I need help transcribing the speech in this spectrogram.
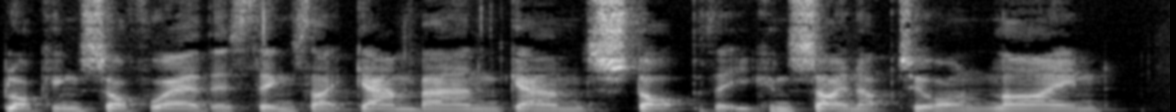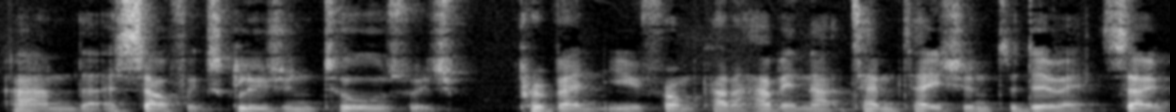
blocking software. There's things like Gamban, GamStop that you can sign up to online um, that are self exclusion tools which prevent you from kind of having that temptation to do it. So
